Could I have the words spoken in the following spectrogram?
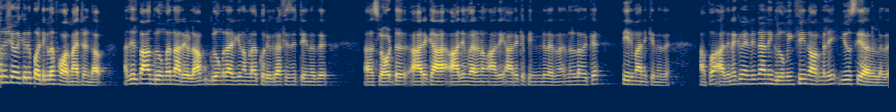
ഒരു ഷോയ്ക്ക് ഒരു പെർട്ടിക്കുലർ ഫോർമാറ്റ് ഉണ്ടാവും. അത് ചിലപ്പോൾ ആ ഗ്രൂമറിന് അറിയുള്ളൂ. ആ ഗ്രൂമർ ആയിരിക്കും നമ്മളെ കൊറിയോഗ്രാഫി സെറ്റ് ചെയ്യുന്നത്. സ്ലോട്ട് ആരൊക്കെ ആദ്യം വരണം ആദ്യം ആരൊക്കെ പിന്നീട് വരണം എന്നുള്ളതൊക്കെ തീരുമാനിക്കുന്നത്. അപ്പോൾ അതിനൊക്കെ വേണ്ടിയിട്ടാണ് ഈ ഗ്രൂമിംഗ് ഫീ നോർമലി യൂസ് ചെയ്യാറുള്ളത്.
